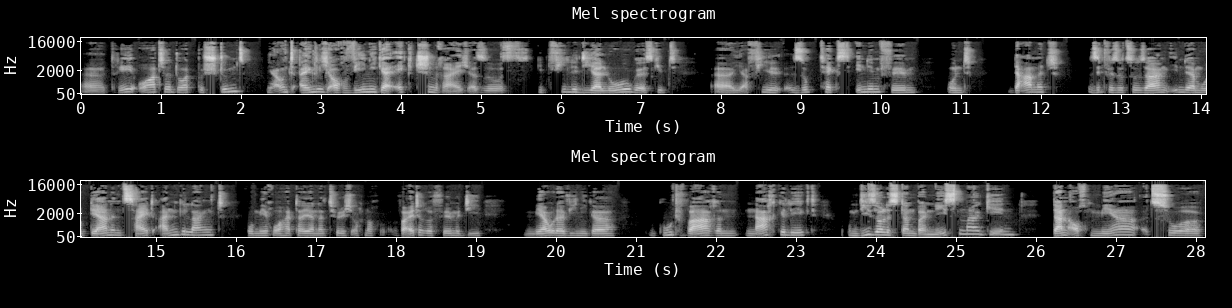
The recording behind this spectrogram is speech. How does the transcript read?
äh, Drehorte dort bestimmt. Ja, und eigentlich auch weniger actionreich. Also es gibt viele Dialoge, es gibt äh, ja viel Subtext in dem Film und damit sind wir sozusagen in der modernen Zeit angelangt. Romero hat da ja natürlich auch noch weitere Filme, die mehr oder weniger gut waren, nachgelegt. Um die soll es dann beim nächsten Mal gehen. Dann auch mehr zur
